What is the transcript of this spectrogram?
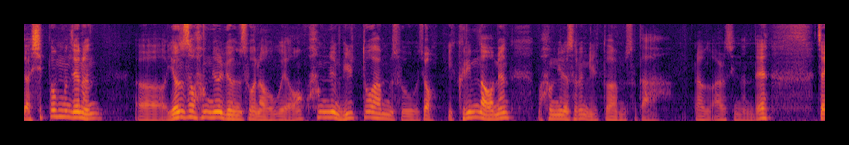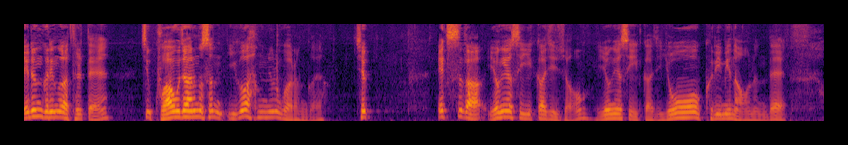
자, 10번 문제는 어, 연소 확률 변수가 나오고요. 확률 밀도 함수죠. 이 그림 나오면 뭐 확률에서는 밀도 함수다라고 알 수 있는데 자, 이런 그림과 같을 때 지금 구하고자 하는 것은 이거 확률을 구하라는 거예요. 즉 x가 0에서 2까지죠. 0에서 2까지 요 그림이 나오는데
